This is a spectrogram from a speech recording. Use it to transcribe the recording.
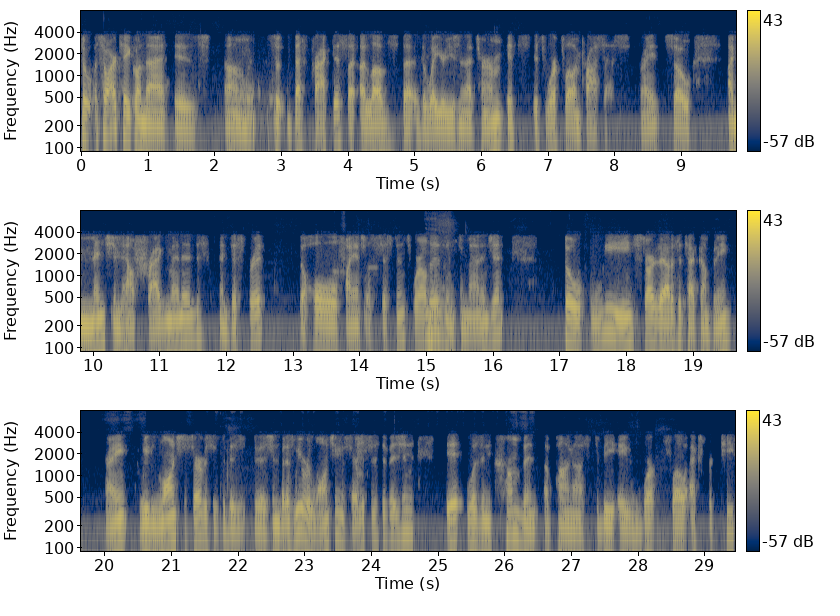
So, so our take on that is um, so best practice. I, I love the the way you're using that term. It's it's workflow and process, right? So, I mentioned how fragmented and disparate the whole financial assistance world is, mm-hmm. and to manage it. So we started out as a tech company, right? We launched a services division, but as we were launching the services division, it was incumbent upon us to be a workflow expertise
